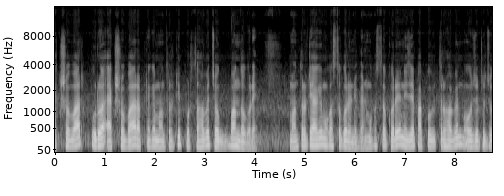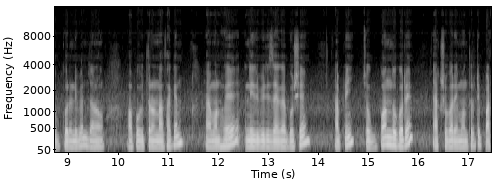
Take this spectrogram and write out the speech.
একশো বার, পুরো একশো বার আপনাকে মন্ত্রটি পড়তে হবে, চোখ বন্ধ করে। মন্ত্রটি আগে মুখস্থ করে নেবেন। মুখস্থ করে নিজে পাক পবিত্র হবেন, অজু টুজু করে নেবেন যেন অপবিত্র না থাকেন। এমন হয়ে নির্বিড়ি জায়গায় বসে আপনি চোখ বন্ধ করে একশোবার এই মন্ত্রটি পাঠ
